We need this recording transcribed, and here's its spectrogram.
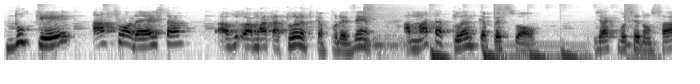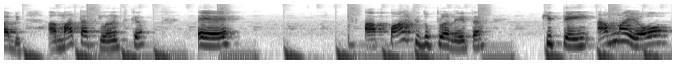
do que a floresta, a, a, Mata Atlântica, por exemplo. A Mata Atlântica, pessoal, já que você não sabe, a Mata Atlântica é a parte do planeta que tem a maior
